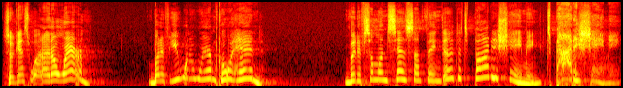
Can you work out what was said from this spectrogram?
So guess what? I don't wear them. But if you want to wear them, go ahead. But if someone says something, it's body shaming. It's body shaming.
